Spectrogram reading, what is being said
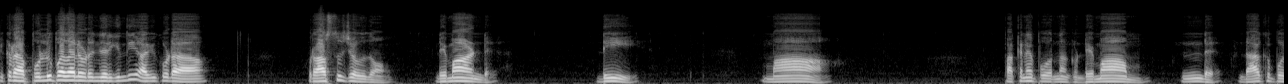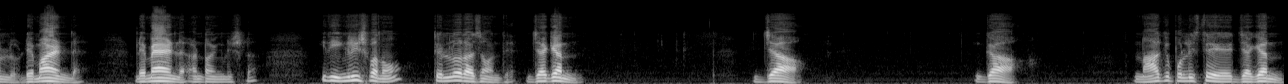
ఇక్కడ పొల్లు పదాలు ఇవ్వడం జరిగింది అవి కూడా రాస్తూ చదువుదాం. డిమాండ్ డి మా పక్కనే పూర్ణాంకం డిమామ్ అండ్ డాకు పొల్లు డిమాండ్ డిమాండ్ అంటాం ఇంగ్లీష్లో. ఇది ఇంగ్లీష్ పదం తెలుగులో రాసాం అంతే. జగన్ జా గా. నాకు పొల్లిస్తే జగన్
